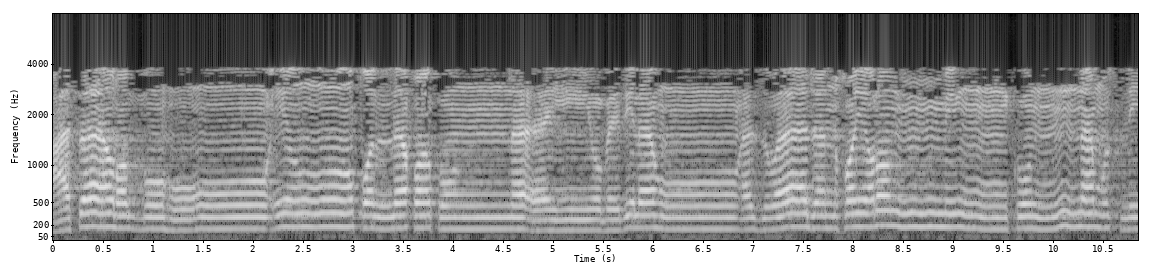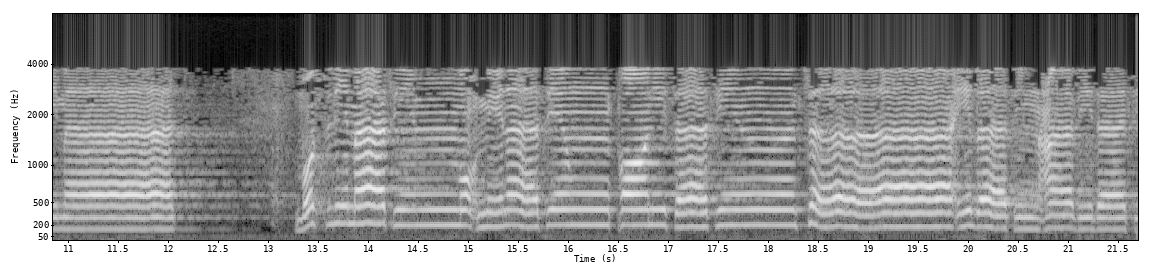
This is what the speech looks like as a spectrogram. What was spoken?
عسى ربه إن طلقكن أن يبدله أزواجا خيرا منكن مسلمات مسلمات مؤمنات قانتات تائبات عابدات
